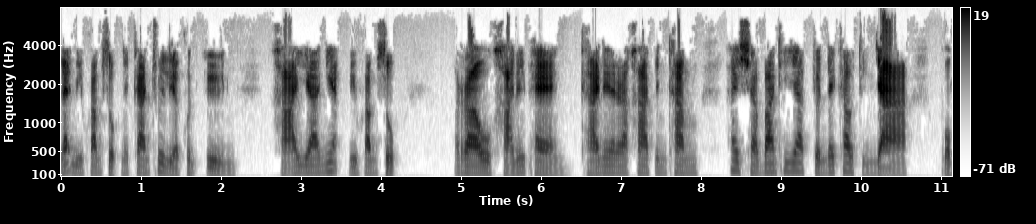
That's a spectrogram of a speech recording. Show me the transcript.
และมีความสุขในการช่วยเหลือคนอื่น ขายยาเนี่ยมีความสุข เราขายไม่แพง ขายในราคาเป็นธรรม ให้ชาวบ้านที่ยากจนได้เข้าถึงยา ผม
